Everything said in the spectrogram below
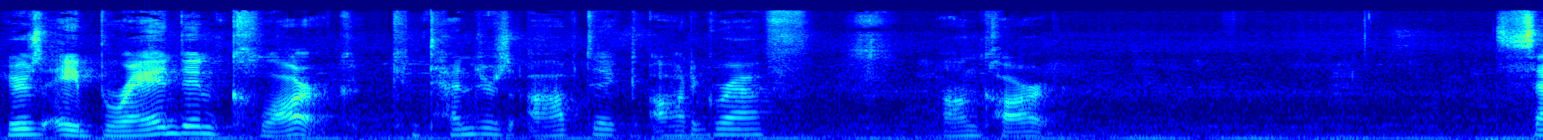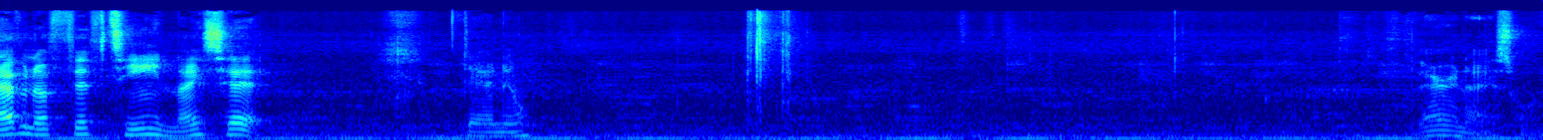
Here's a Brandon Clarke contenders optic autograph on card. Seven of fifteen. Nice hit, Daniel. Very nice one.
